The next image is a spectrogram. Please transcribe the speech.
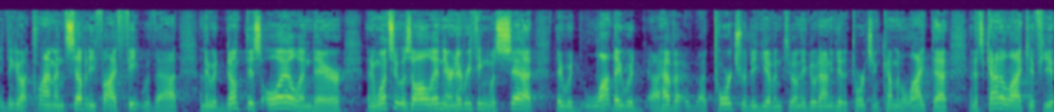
You think about climbing 75 feet with that, and they would dump this oil in there, and once it was all in there and everything was set, they would, they would uh, have a, a, torch would be given to them. They'd go down and get a torch and come and light that, and it's kind of like if you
